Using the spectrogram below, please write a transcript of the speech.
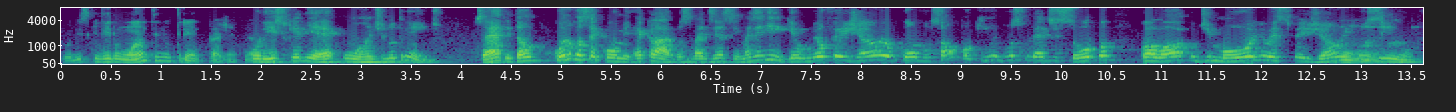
Por isso que vira um antinutriente para a gente. Né? Por isso que ele é um antinutriente. Certo? Então, quando você come, é claro, você vai dizer assim, mas Henrique, o meu feijão eu como só um pouquinho, duas colheres de sopa, coloco de molho esse feijão uhum. e cozinho.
